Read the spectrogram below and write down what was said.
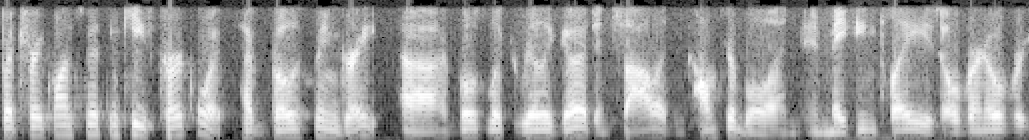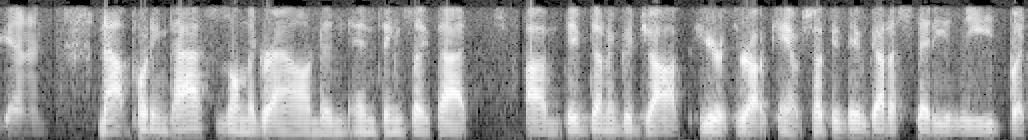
But Tre'Quan Smith and Keith Kirkwood have both been great. Uh, have both looked really good and solid and comfortable and, and making plays over and over again and not putting passes on the ground and, and things like that um, they've done a good job here throughout camp. So I think they've got a steady lead. But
